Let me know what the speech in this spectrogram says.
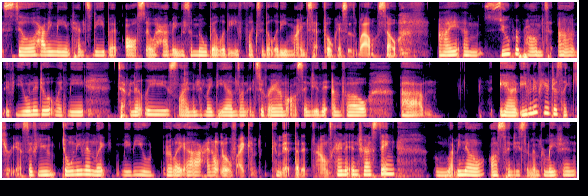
still having the intensity, but also having some mobility, flexibility, mindset focus as well. So I am super pumped. Um, if you want to do it with me, definitely slide into my DMs on Instagram. I'll send you the info. Um, and even if you're just like curious, if you don't even like, maybe you are like, ah, I don't know if I can commit, but it sounds kind of interesting, let me know. I'll send you some information.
